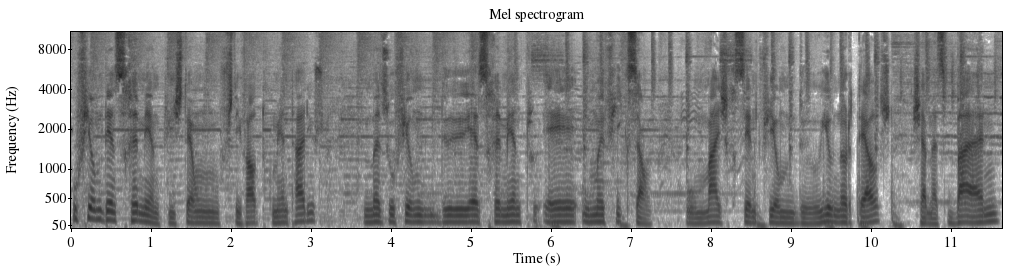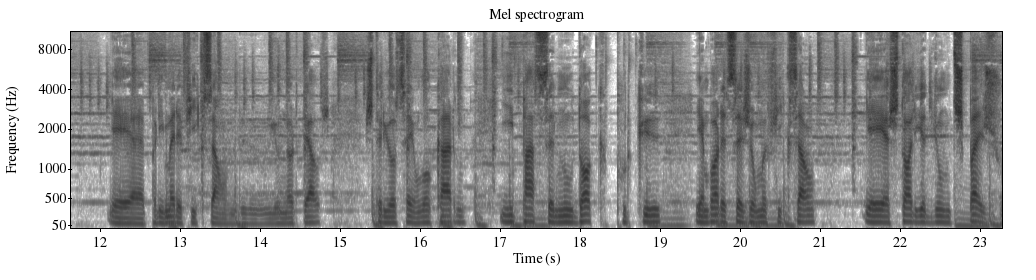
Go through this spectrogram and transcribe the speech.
O filme de encerramento, isto é um festival de documentários, mas o filme de encerramento é uma ficção. O mais recente filme de Leonor Teles chama-se Baan, é a primeira ficção de Leonor Teles, estreou-se em Locarno e passa no DOC porque, embora seja uma ficção, é a história de um despejo,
